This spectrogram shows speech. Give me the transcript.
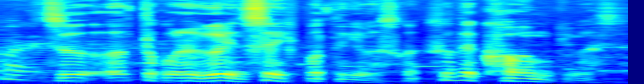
はい。ずーっとこれ上に線引っ張ってきますか？らそれで皮むきます。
